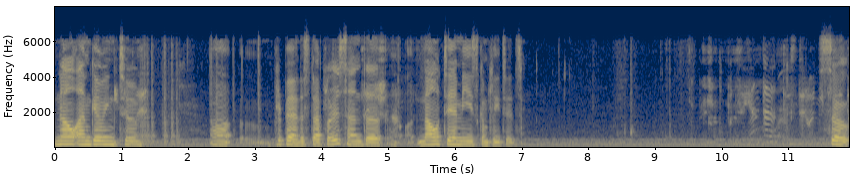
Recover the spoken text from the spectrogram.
Now I'm going to uh, prepare the staplers, and uh, now TME is completed. So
